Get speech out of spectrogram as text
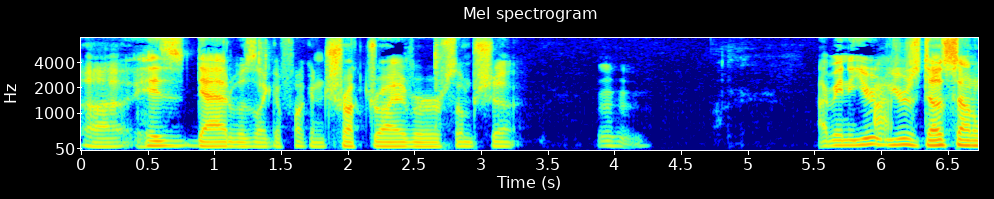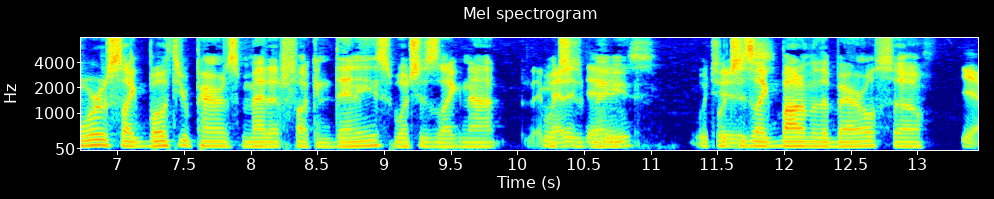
uh his dad was like a fucking truck driver or some shit Mm-hmm. i mean your, I- yours does sound worse like both your parents met at fucking denny's which is like not They Which met is at maybe- Denny's, which, which is, like bottom of the barrel so yeah,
